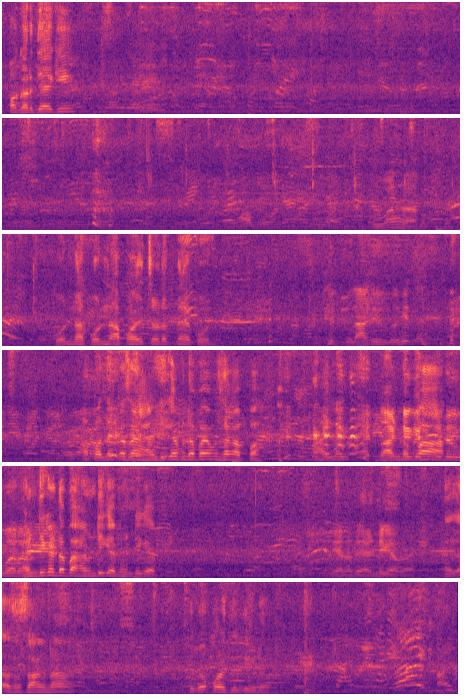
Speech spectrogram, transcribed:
आपा गर्दी आहे की? कोण ना कोण ना पाय चढत नाही कोण. तुला आधी बघितलं. आपण ते कसं हँडिकॅप डबा आहे म्हणून सांग आप्पा. राहा. हँडिकॅप डबा हँडिकॅप हँडिकॅप असं सांग ना. सगळं पळते तिकडं. Thank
